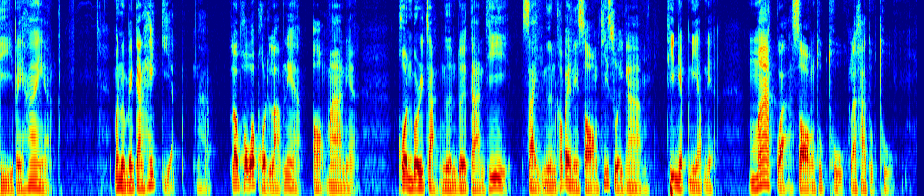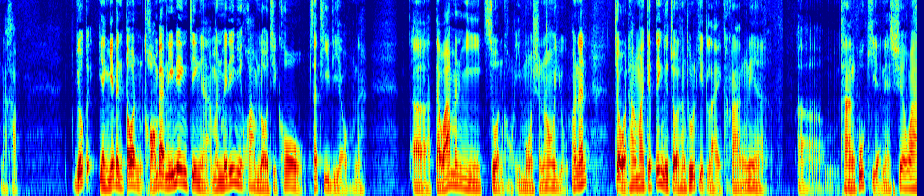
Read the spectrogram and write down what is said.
ดี ๆ ไปให้อะมันเหมือนเป็นการให้เกียรติ นะครับแล้วพบว่าผลลัพธ์เนี่ยออกมาเนี่ยคนบริจาคเงินโดยการที่ใส่เงินเข้าไปในซองที่สวยงามที่เนียบเนียบเนี่ยมากกว่าซองถูกๆราคาถูกๆนะครับยกตัวอย่างนี้เป็นต้นของแบบนี้เนี่ยจริงๆอะมันไม่ได้มีความ logical สักทีเดียวนะแต่ว่ามันมีส่วนของ emotional อยู่ เพราะนั้นโจทย์ทาง marketing หรือโจทย์ทางธุรกิจหลายครั้งเนี่ยทางผู้เขียนเนี่ยเชื่อว่า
